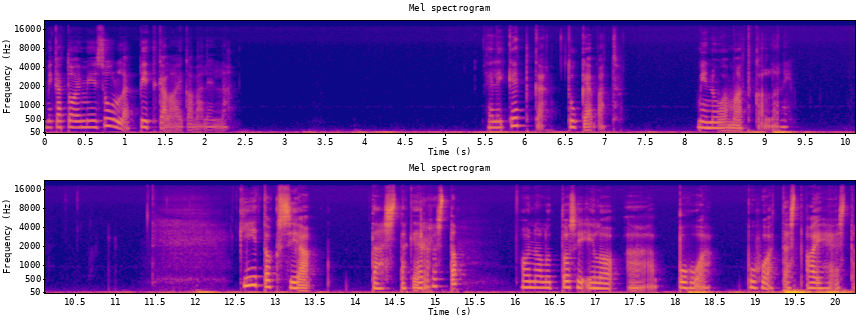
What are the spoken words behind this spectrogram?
mikä toimii sulle pitkällä aikavälillä. Eli ketkä tukevat minua matkallani. Kiitoksia tästä kerrasta. On ollut tosi ilo ää, puhua, puhua tästä aiheesta.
